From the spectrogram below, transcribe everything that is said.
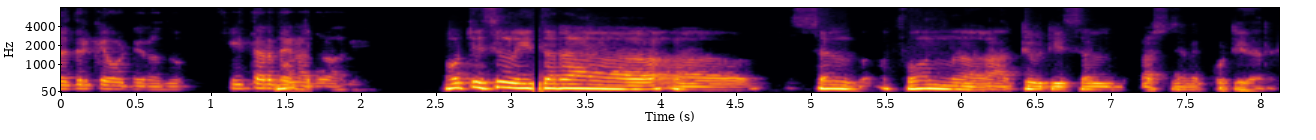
ಬೆದರಿಕೆ ಒಡ್ಡಿರೋದು ಈ ತರದೇನಾದ್ರೂ ಆಗಿ? ನೋಟಿಸ್ ಈ ತರ ಸೆಲ್ ಫೋನ್ ಆಕ್ಟಿವಿಟಿ ಸೆಲ್ ಬಹಳಷ್ಟು ಜನಕ್ಕೆ ಕೊಟ್ಟಿದ್ದಾರೆ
